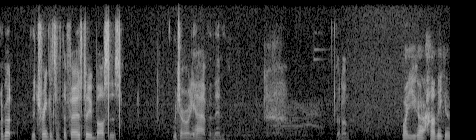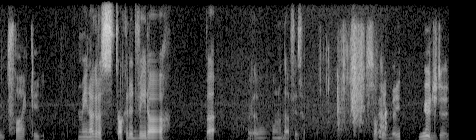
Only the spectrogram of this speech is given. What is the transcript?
I got the trinkets of the first two bosses, which I already have, and then got um, What you got humming and psych, dude? I mean, I got a socketed Vita, but I really wanted that physical. Meat. Huge, dude.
